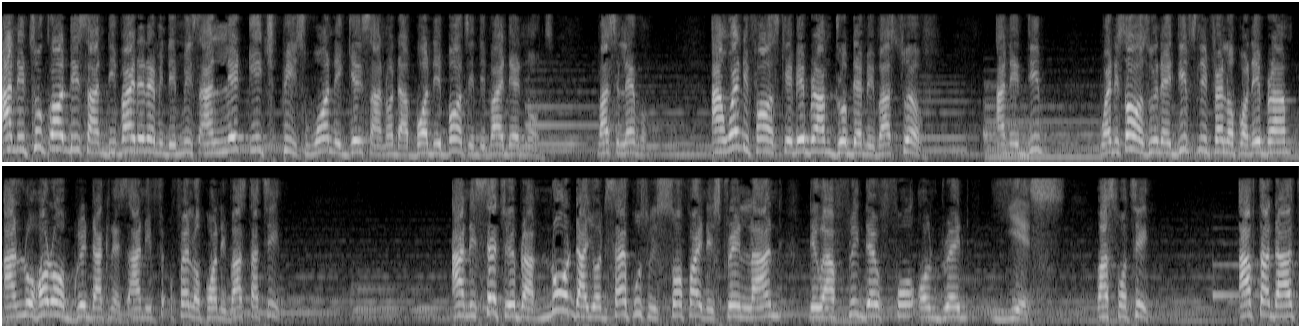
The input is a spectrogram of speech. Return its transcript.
And he took all this and divided them in the midst and laid each piece one against another, but the he divided not. Verse 11. And when the fowls came, Abraham drove them in verse 12. And a deep, when the sun was going, a deep sleep fell upon Abraham, and lo, horror of great darkness, and f- fell upon him. Verse 13. And he said to Abraham, Know that your disciples will suffer in a strange land, they will afflict them 400 years. Verse 14. After that,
